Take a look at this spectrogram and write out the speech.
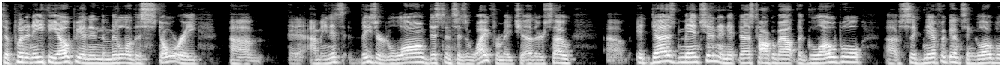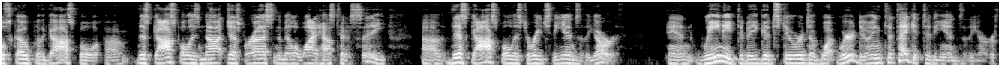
to put an Ethiopian in the middle of the story. Um, I mean, it's these are long distances away from each other. So uh, it does mention and it does talk about the global uh, significance and global scope of the gospel. Um, this gospel is not just for us in the middle of White House, Tennessee. Uh, this gospel is to reach the ends of the earth. And we need to be good stewards of what we're doing to take it to the ends of the earth.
